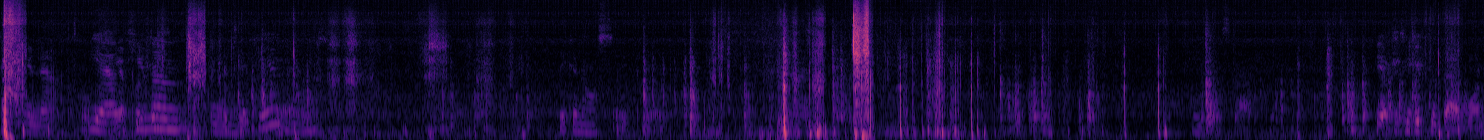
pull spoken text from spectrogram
taking a nap. yeah, Yeah, put humans them are taking a nap. They can all sleep. He does that. Yeah, because he gets the bad one.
